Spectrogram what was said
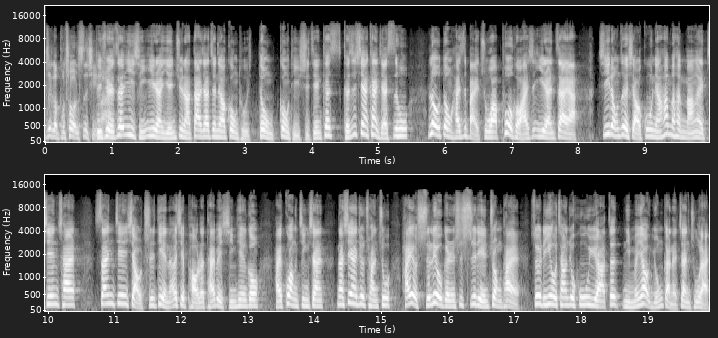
这个不错的事情吗？的确，这疫情依然严峻啊，大家真的要共土共共体时间。可是可是现在看起来似乎漏洞还是百出啊，破口还是依然在啊。基隆这个小姑娘，他们很忙哎，兼差。三间小吃店，而且跑了台北行天宫，还逛金山。那现在就传出还有十六个人是失联状态，所以林右昌就呼吁啊，这你们要勇敢的站出来。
